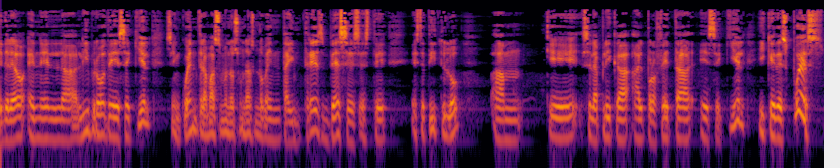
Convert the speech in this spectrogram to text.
en el ah, libro de Ezequiel se encuentra más o menos unas 93 veces este, este título que se le aplica al profeta Ezequiel y que después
